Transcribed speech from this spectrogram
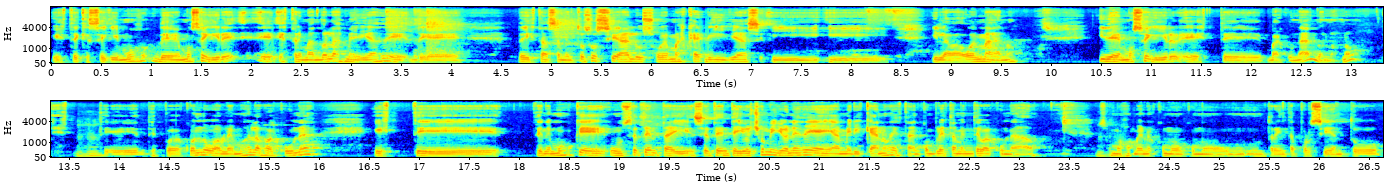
Este, que seguimos, debemos seguir eh, extremando las medidas de, distanciamiento social, uso de mascarillas y, lavado de manos. Y debemos seguir este, vacunándonos, ¿no? Este, después, cuando hablemos de las vacunas, este, tenemos que un 70, 78 millones de americanos están completamente vacunados. Son más o menos como, como un 30%,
